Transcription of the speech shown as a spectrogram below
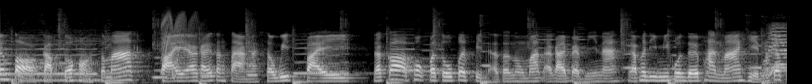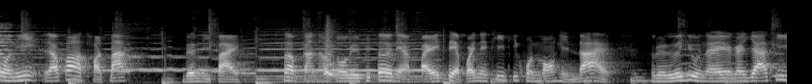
ชื่อมต่อกับตัวของสมาร์ทไฟอะไรต่างๆสวิตช์ไฟ แล้วก็พวกประตูเปิดปิดอัตโนมัติอะไรแบบนี้นะ แล้วพอดีมีคนเดินผ่านมาเห็นเจ้าตัวนี้ แล้วก็ถอดปลั๊กเดินหนีไปสำหรับการเอาตัว repeater เนี่ยไปเสียบไว้ในที่ที่คนมองเห็นได้ หรืออยู่ในระยะที่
